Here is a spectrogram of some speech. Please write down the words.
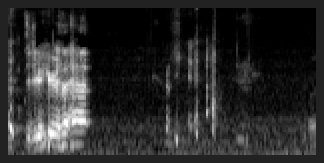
did you hear that? Yeah.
